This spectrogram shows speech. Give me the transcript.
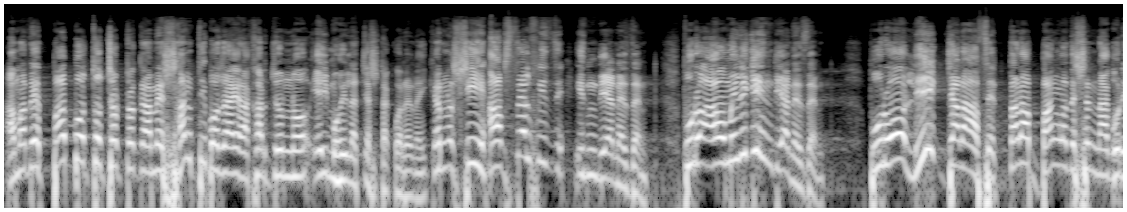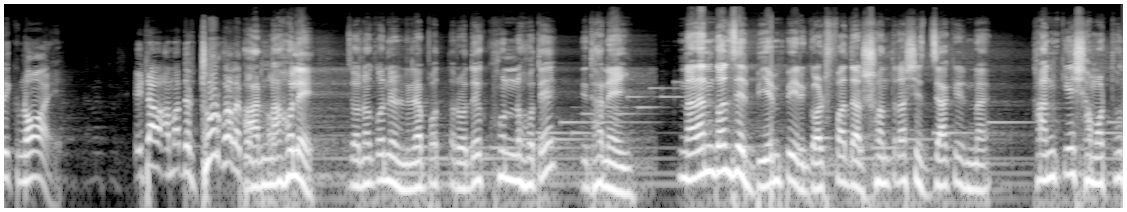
আমাদের পার্বত্য চট্টগ্রামে শান্তি বজায় রাখার জন্য এই মহিলা চেষ্টা করে নাই। কারণ she herself is Indian agent পুরো আওয়ামী লীগই ইন্ডিয়ান এজেন্ট পুরো লীগ যারা আছে তারা বাংলাদেশের নাগরিক নয়। এটা আমাদের জোর বলতে আর না হলে জনগণের নিরাপত্তা রোধে ক্ষুণ্ণ হতে দ্বিধা নেই। নারায়ণগঞ্জের বিএনপির গডফাদার সন্ত্রাসী জাকির না- খানকে সমর্থন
